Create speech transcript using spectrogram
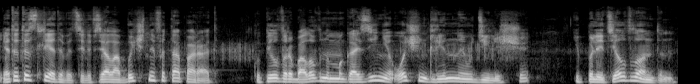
этот исследователь взял обычный фотоаппарат, купил в рыболовном магазине очень длинное удилище и полетел в Лондон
